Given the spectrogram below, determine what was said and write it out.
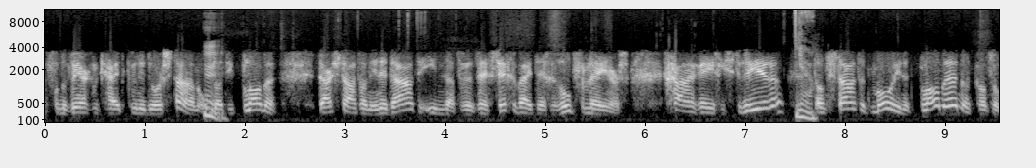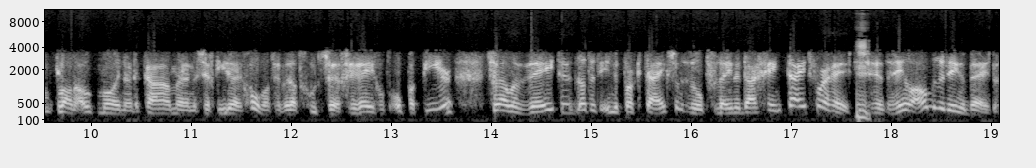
van de werkelijkheid kunnen doorstaan. Omdat die plannen, daar staat dan inderdaad in dat we zeggen wij tegen hulpverleners, gaan registreren. Ja. Dan staat het mooi in het plannen, dan kan zo'n plan ook mooi naar de Kamer en dan zegt iedereen, goh, wat hebben we dat goed uh, geregeld op papier. Terwijl we weten dat het in de praktijk zo'n hulpverlener daar geen tijd voor heeft. Dus het heel andere dingen bezig.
